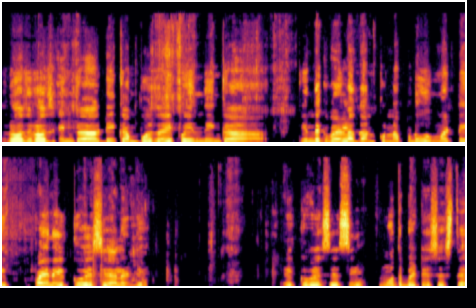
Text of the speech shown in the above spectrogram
రోజు రోజుకి ఇంకా డీకంపోజ్ అయిపోయింది. ఇంకా కిందకి వెళ్ళదు అనుకున్నప్పుడు మట్టి పైన ఎక్కువ వేసేయాలండి. ఎక్కువ వేసేసి మూత పెట్టేసేస్తే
